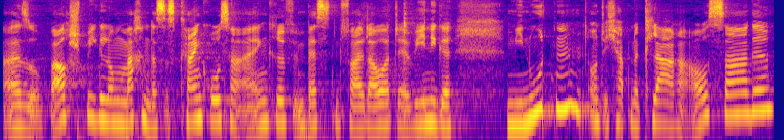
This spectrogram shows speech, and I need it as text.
Also Bauchspiegelung machen, das ist kein großer Eingriff. Im besten Fall dauert er wenige Minuten und ich habe eine klare Aussage.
